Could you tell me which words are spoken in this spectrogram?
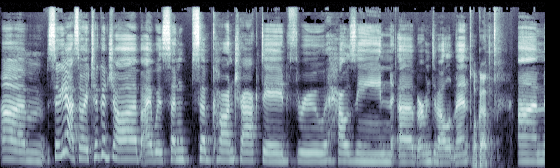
Um, so yeah, so I took a job. I was sun- subcontracted through housing, uh, urban development. Okay. Um,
